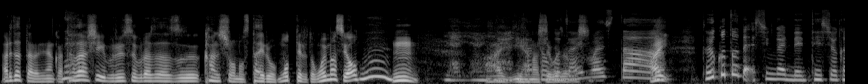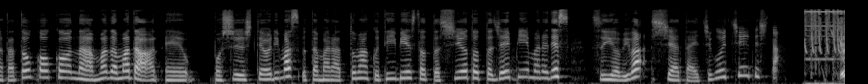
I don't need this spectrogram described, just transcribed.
あれだったらねなんか正しいブルース・ブラザーズ鑑賞のスタイルを持ってると思いますよ。うん。いやいやいや、はいいい話でございました。はい。ということで、新概念提唱型投稿コーナー、まだまだ、えー募集しております。歌丸アットマーク tbs.co.jp までです。水曜日はシアター 151A でした。え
